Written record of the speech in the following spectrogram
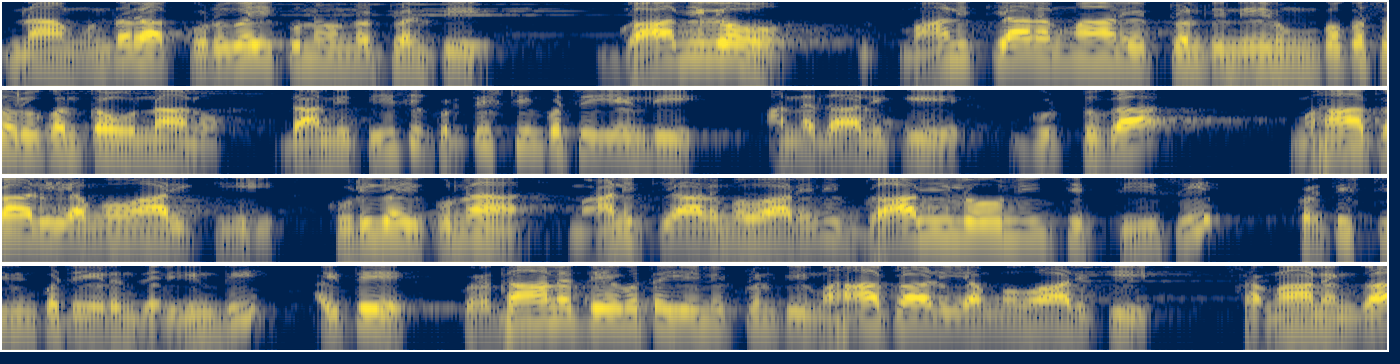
నా ముందర కొడుగైకుని ఉన్నటువంటి గాగిలో మాణిక్యాలమ్మ అనేటువంటి నేను ఇంకొక స్వరూపంతో ఉన్నాను. దాన్ని తీసి ప్రతిష్ఠింప చేయండి అన్నదానికి గుర్తుగా మహాకాళి అమ్మవారికి కుడివైపున మాణిక్యాలమ్మవారిని గాలిలో నుంచి తీసి ప్రతిష్ఠింప చేయడం జరిగింది. అయితే ప్రధాన దేవత అయినటువంటి మహాకాళి అమ్మవారికి సమానంగా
